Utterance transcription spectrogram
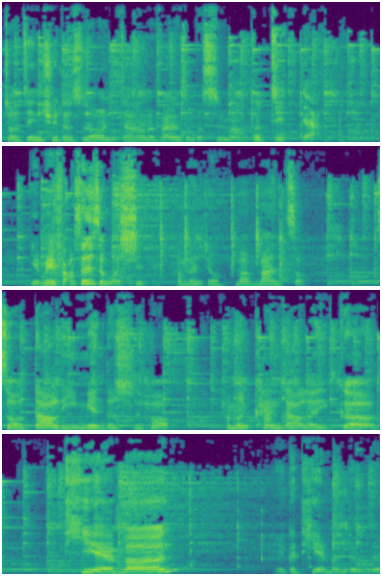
走进去的时候，你知道他们发生什么事吗？不知道，也没发生什么事，他们就慢慢走，走到里面的时候，他们看到了一个铁门，有一个铁门，对不对？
